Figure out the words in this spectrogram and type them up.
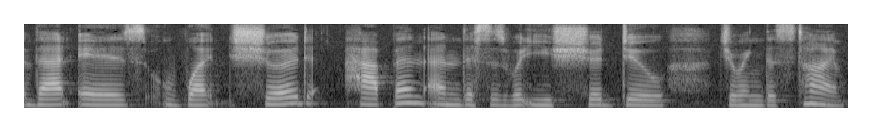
That is what should happen, and this is what you should do during this time.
